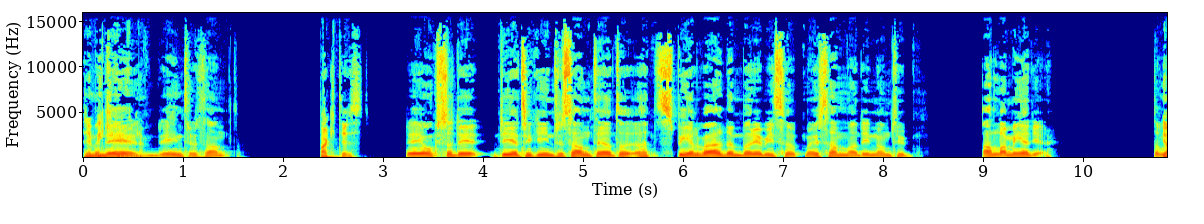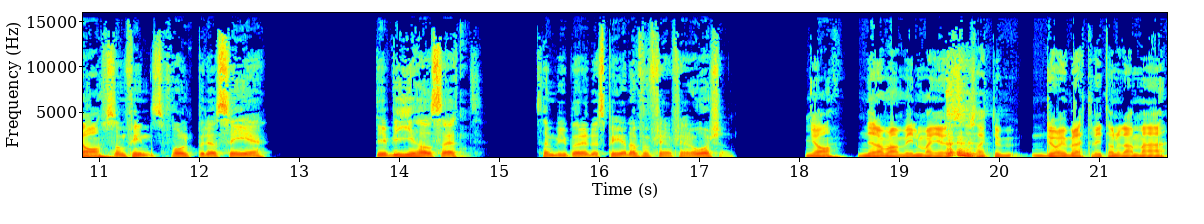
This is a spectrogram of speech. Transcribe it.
Det Men det är, det är intressant. faktiskt. Det är också det, det jag tycker är intressant är att, att spelvärlden börjar bli så uppmärksammad inom typ alla medier. Som, Ja. som finns. Folk börjar se det vi har sett sen vi började spela för flera, flera år sedan. Ja, det där vill man ju, som sagt, du, du har ju berättat lite om det där med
